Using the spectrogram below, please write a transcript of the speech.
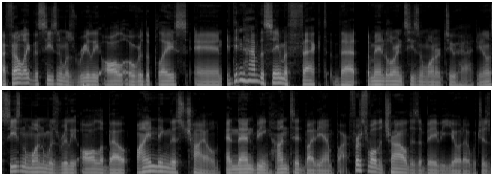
I felt like the season was really all over the place and it didn't have the same effect that The Mandalorian season one or two had. You know, season one was really all about finding this child and then being hunted by the Empire. First of all, the child is a baby Yoda, which is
